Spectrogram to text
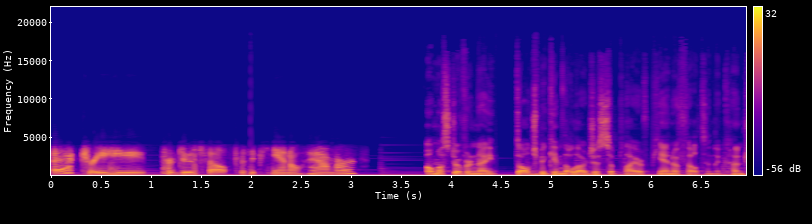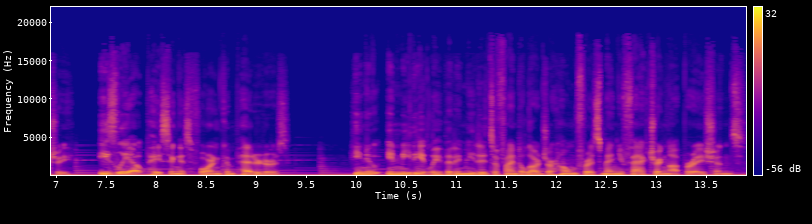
factory, he produced felt for the piano hammer, Almost overnight, Dolge became the largest supplier of piano felt in the country, easily outpacing his foreign competitors. He knew immediately that he needed to find a larger home for his manufacturing operations.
